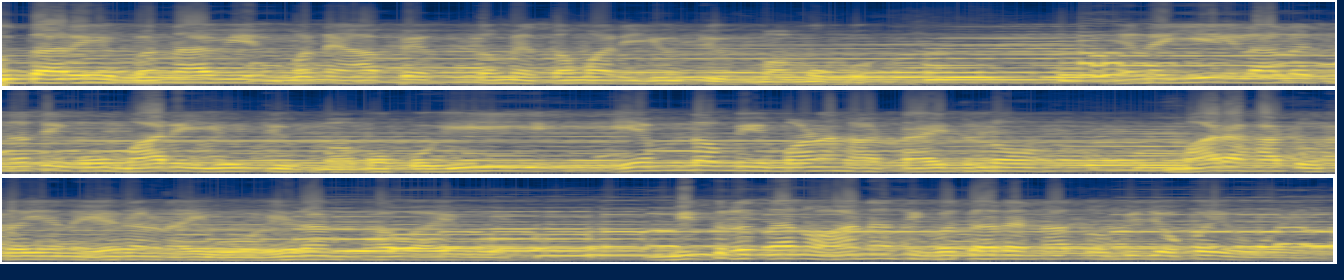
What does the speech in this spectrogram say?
ઉતારી બનાવીને મને આપે તમે તમારી યુટ્યુબમાં મૂકો. એને એ લાલચ નથી હું મારી યુટ્યુબમાં મૂકું. એ એમને એ માણસ આ ટાઈટનો મારા હાટું થઈ અને હેરાન આવ્યો, હેરાન થવા આવ્યો. મિત્રતાનો આનાથી વધારે નાતો બીજો કયો હોય?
